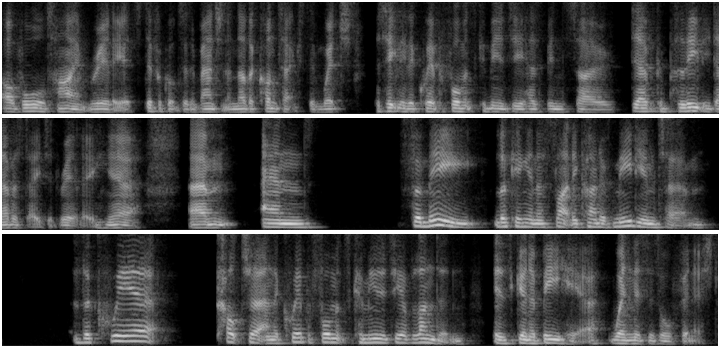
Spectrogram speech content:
of all time, really, it's difficult to imagine another context in which, particularly the queer performance community, has been so de- completely devastated, really. Yeah. Um, and for me, looking in a slightly kind of medium term, the queer culture and the queer performance community of London is going to be here when this is all finished.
